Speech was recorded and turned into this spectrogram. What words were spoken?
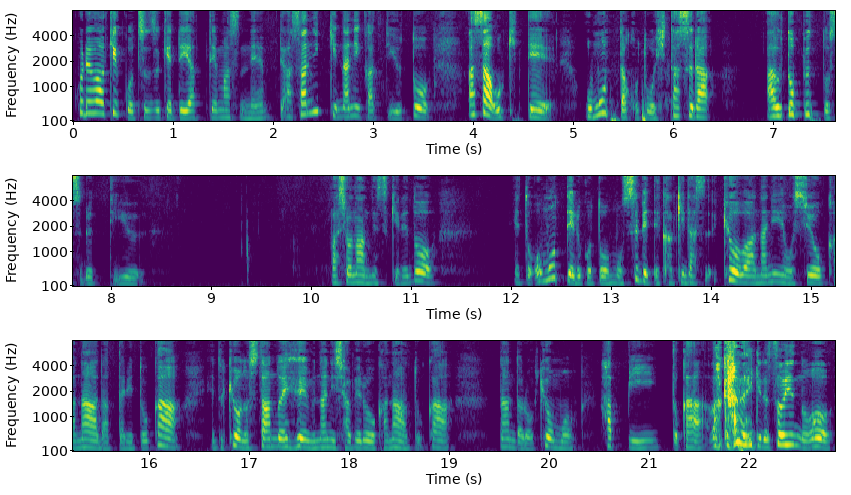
これは結構続けてやってますね。で、朝日記何かっていうと、朝起きて思ったことをひたすらアウトプットするっていう場所なんですけれど、えっと、思っていることをもうすべて書き出す。今日は何をしようかな、だったりとか、えっと、今日のスタンド FM 何喋ろうかな、とか、なんだろう、今日もハッピーとか わかんないけど、そういうのを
